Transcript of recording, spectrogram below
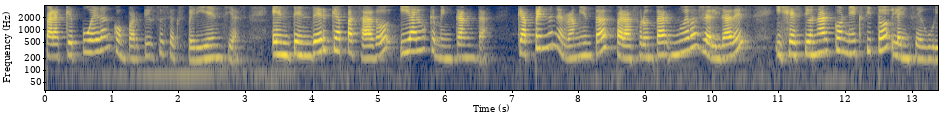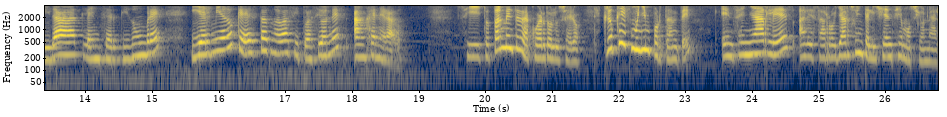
para que puedan compartir sus experiencias, entender qué ha pasado y algo que me encanta, que aprendan herramientas para afrontar nuevas realidades y gestionar con éxito la inseguridad, la incertidumbre y el miedo que estas nuevas situaciones han generado. Sí, totalmente de acuerdo, Lucero. Creo que es muy importante enseñarles a desarrollar su inteligencia emocional.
